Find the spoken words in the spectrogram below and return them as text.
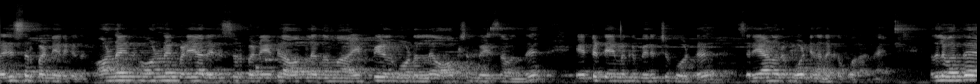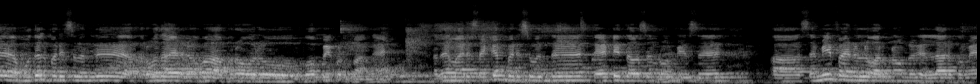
ரெஜிஸ்டர் பண்ணியிருக்குது. ஆன்லைன் ஆன்லைன் படியாக ரெஜிஸ்டர் பண்ணிவிட்டு அவங்கள நம்ம ஐபிஎல் மாடலில் ஆப்ஷன் வைஸாக வந்து எட்டு டீமுக்கு பிரித்து போட்டு சரியான ஒரு போட்டி நடக்க போகிறாங்க அதில் வந்து முதல் பரிசு வந்து அறுபதாயிரம் ரூபாய் அப்புறம் ஒரு கோப்பை கொடுப்பாங்க. அதே மாதிரி செகண்ட் பரிசு வந்து தேர்ட்டி தௌசண்ட் ருபீஸு செமிஃபைனலில் வரணுங்களுக்கு எல்லாருக்குமே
